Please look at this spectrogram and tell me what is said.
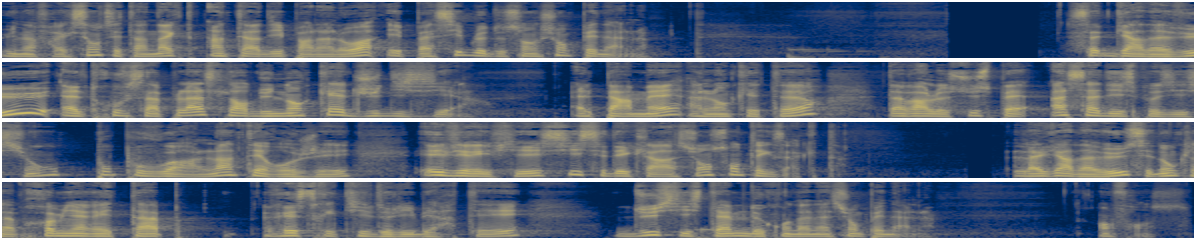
une infraction, c'est un acte interdit par la loi et passible de sanctions pénales. Cette garde à vue, elle trouve sa place lors d'une enquête judiciaire. Elle permet à l'enquêteur d'avoir le suspect à sa disposition pour pouvoir l'interroger et vérifier si ses déclarations sont exactes. La garde à vue, c'est donc la première étape restrictive de liberté du système de condamnation pénale en France.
